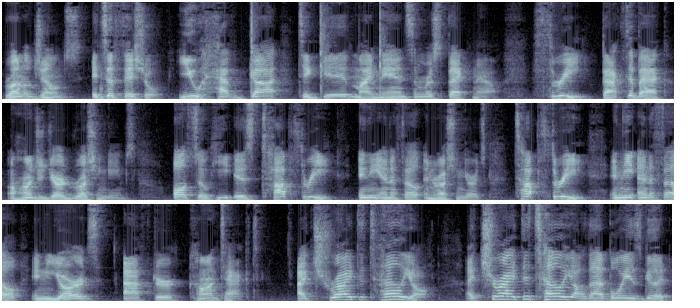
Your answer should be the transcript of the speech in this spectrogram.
Ronald Jones, it's official. You have got to give my man some respect now. Three back to back 100 yard rushing games. Also, he is top three in the NFL in rushing yards, top three in the NFL in yards after contact. I tried to tell y'all. I tried to tell y'all that boy is good,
